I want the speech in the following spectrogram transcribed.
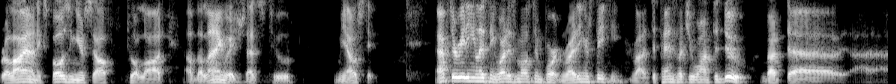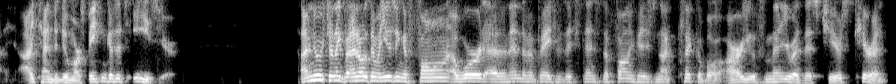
rely on exposing yourself to a lot of the language. That's to Meowstick. After reading and listening, what is most important, writing or speaking? Well, it depends what you want to do, but uh, I tend to do more speaking because it's easier. I'm new to LingQ, but I noticed that when using a phone, a word at an end of a page which extends to the following page is not clickable. Are you familiar with this? Cheers, Kieran.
